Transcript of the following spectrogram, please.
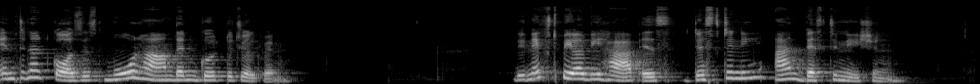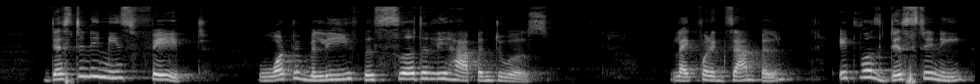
internet causes more harm than good to children. The next pair we have is destiny and destination. Destiny means fate. What we believe will certainly happen to us. Like, for example, it was destiny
